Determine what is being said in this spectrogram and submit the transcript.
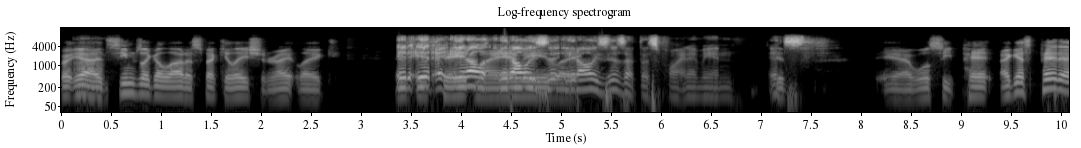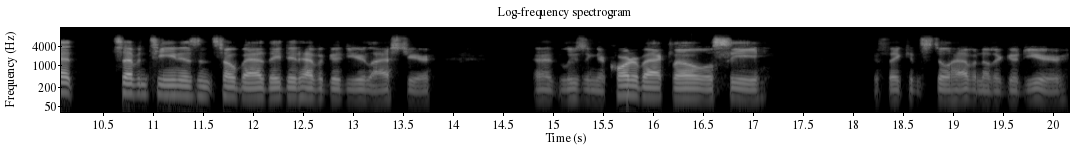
but yeah, Um, it seems like a lot of speculation, right? Like It NC it State, it, al- Miami, it always like, it always is at this point. I mean, it's, it's yeah, we'll see Pitt. I guess Pitt at 17 isn't so bad. They did have a good year last year. Uh, losing their quarterback though, we'll see if they can still have another good year.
